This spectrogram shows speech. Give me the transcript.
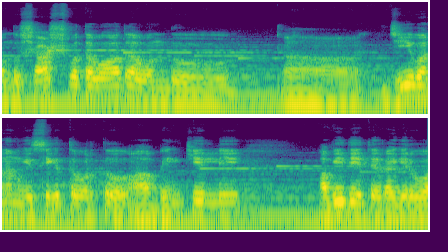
ಒಂದು ಶಾಶ್ವತವಾದ ಒಂದು ಜೀವ ನಮಗೆ ಸಿಗುತ್ತೆ ಹೊರತು ಆ ಬೆಂಕಿಯಲ್ಲಿ ಅವಿದೇತರಾಗಿರುವ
